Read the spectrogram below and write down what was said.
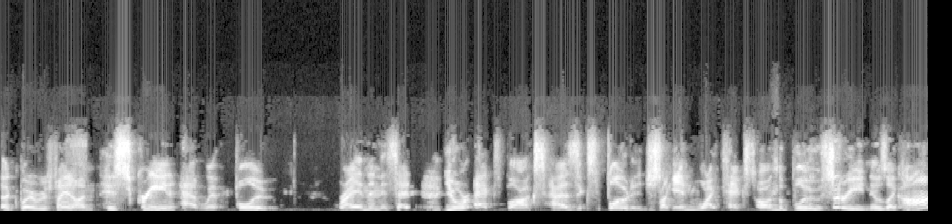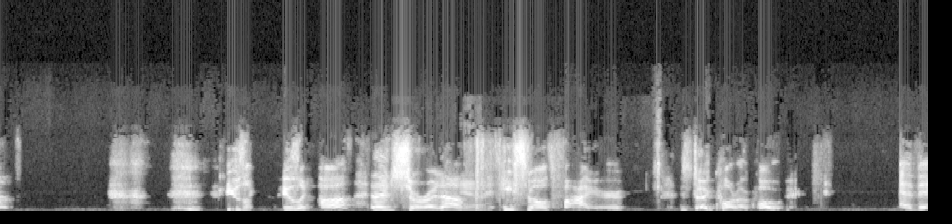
like whatever he was playing on his screen had went blue. Right, and then it said your Xbox has exploded, just like in white text on the blue screen. It was like, huh? he was like, he was like, huh? And then sure enough, Yeah. he smelled fire, uh, quote unquote. And then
